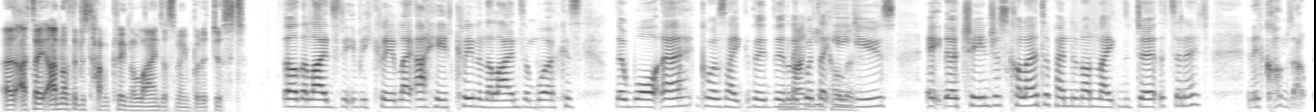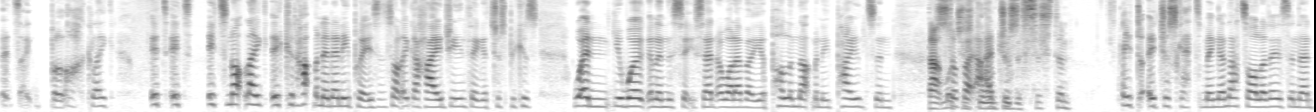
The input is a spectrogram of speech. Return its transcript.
Uh, I say I don't know if they just haven't cleaned the lines or something, but it just Oh, the lines need to be clean. Like I hate cleaning the lines in work because the water goes like the the liquid that coloured. you use. It uh, changes color depending on like the dirt that's in it, and it comes out. It's like black. Like it's it's it's not like it could happen in any place. It's not like a hygiene thing. It's just because when you're working in the city centre or whatever, you're pulling that many pints and That Stuff much is like that, I through just- the system. It it just gets minging. That's all it is. And then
